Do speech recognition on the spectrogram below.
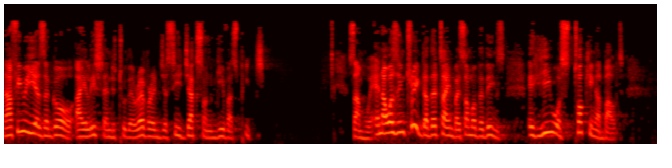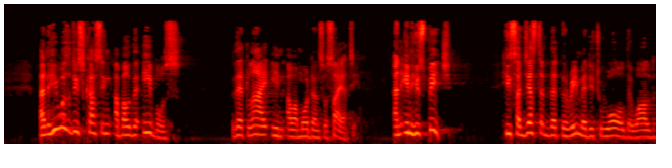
Now, a few years ago, I listened to the Reverend Jesse Jackson give a speech somewhere. And I was intrigued at that time by some of the things he was talking about. And he was discussing about the evils that lie in our modern society. And in his speech, he suggested that the remedy to all the world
